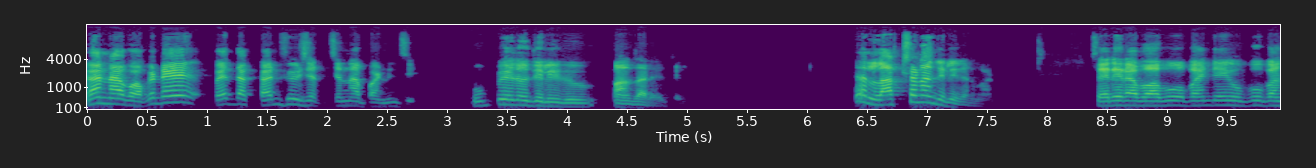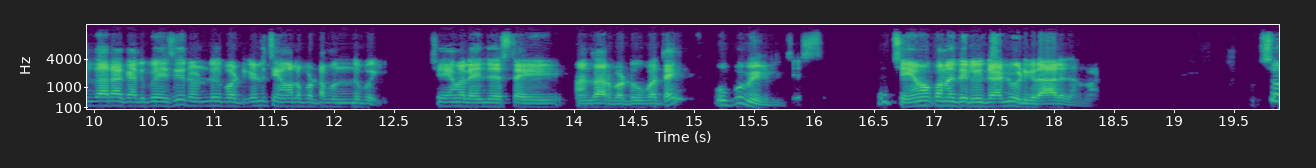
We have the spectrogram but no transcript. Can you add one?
కానీ నాకు ఒకటే పెద్ద కన్ఫ్యూజన్ చిన్నప్పటి నుంచి. ఉప్పు ఏదో తెలియదు పంచదార తెలియదు లక్షణం తెలియదు అనమాట సరేరా బాబు పని చేయి ఉప్పు పంచదార కలిపేసి రెండు పట్టుకెళ్ళి చీమల పుట్ట ముందు పోయి. చీమలు ఏం చేస్తాయి? పంచదార పట్టుకుపోతాయి ఉప్పు మిగిలించేస్తాయి. చీమ కొన్న తెలివితేటలు వీడికి రాలేదన్నమాట. సో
